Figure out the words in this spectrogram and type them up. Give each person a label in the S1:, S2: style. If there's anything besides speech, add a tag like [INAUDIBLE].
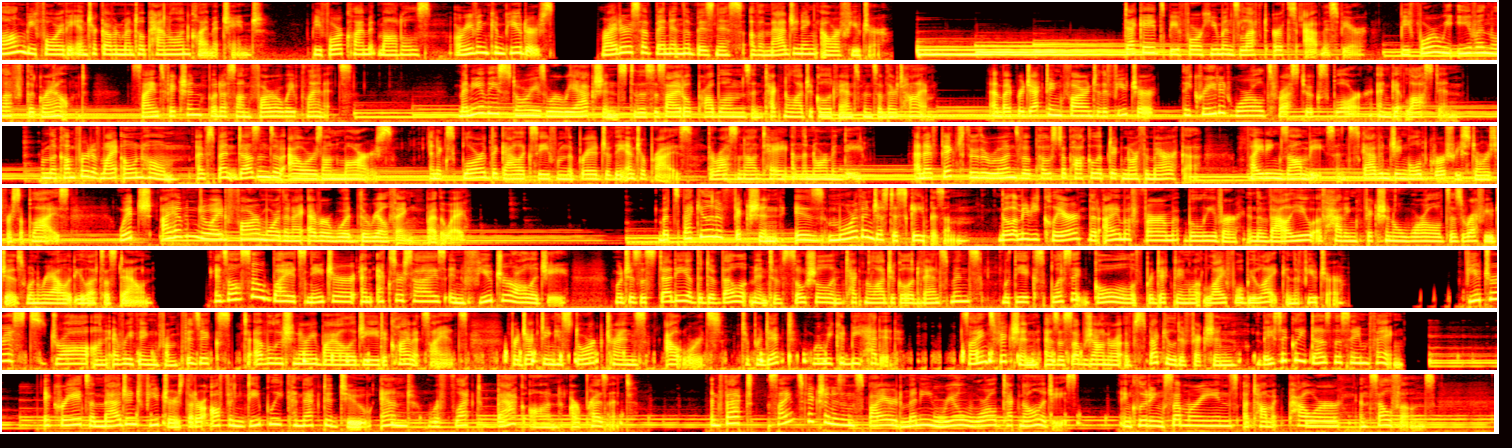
S1: Long before the Intergovernmental Panel on Climate Change, before climate models, or even computers, writers have been in the business of imagining our future. Decades before humans left Earth's atmosphere, before we even left the ground, science fiction put us on faraway planets. Many of these stories were reactions to the societal problems and technological advancements of their time, and by projecting far into the future, they created worlds for us to explore and get lost in. From the comfort of my own home, I've spent dozens of hours on Mars and explored the galaxy from the bridge of the Enterprise, the Rocinante, and the Normandy. And I've picked through the ruins of a post apocalyptic North America, fighting zombies and scavenging old grocery stores for supplies, which I have enjoyed far more than I ever would the real thing, by the way. But speculative fiction is more than just escapism. Though let me be clear that I am a firm believer in the value of having fictional worlds as refuges when reality lets us down. It's also, by its nature, an exercise in futurology, which is the study of the development of social and technological advancements with the explicit goal of predicting what life will be like in the future. Futurists draw on everything from physics to evolutionary biology to climate science, projecting historic trends outwards to predict where we could be headed. Science fiction, as a subgenre of speculative fiction, basically does the same thing. It creates imagined futures that are often deeply connected to and reflect back on our present. In fact, science fiction has inspired many real world technologies, including submarines, atomic power, and cell phones.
